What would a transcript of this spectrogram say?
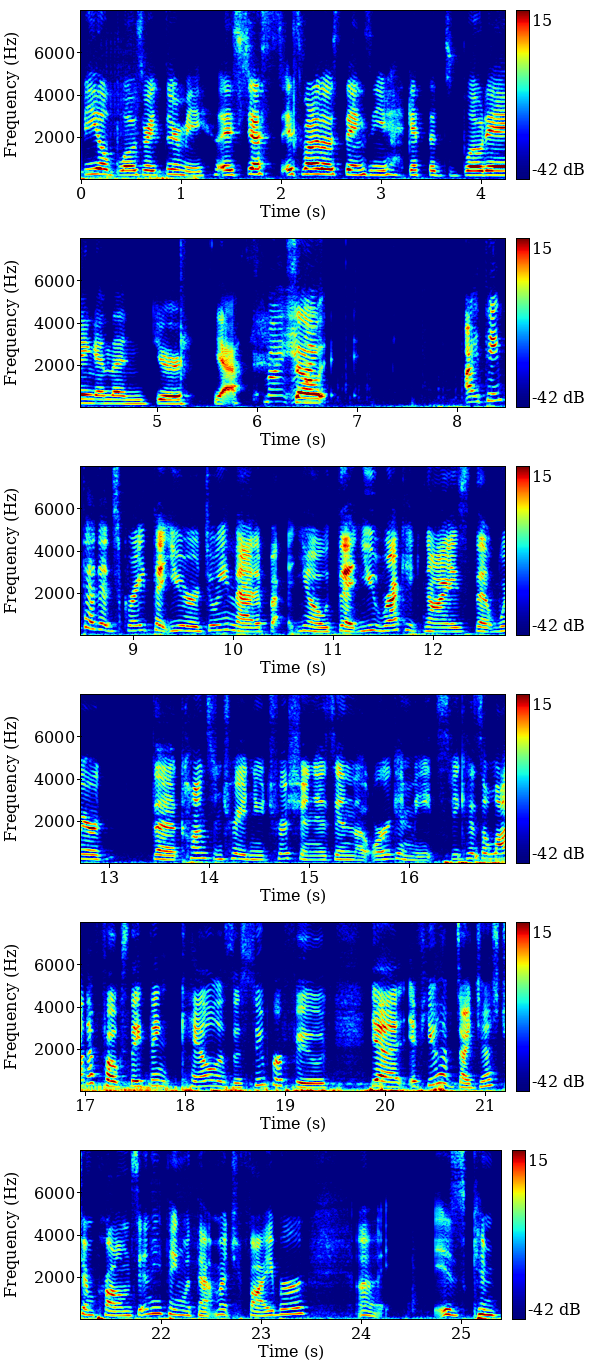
meal blows right through me. It's just it's one of those things and you get the bloating and then you're yeah. My, So I, I think that it's great that you're doing that. but, You know that you recognize that where the concentrated nutrition is in the organ meats because a lot of folks they think kale is a superfood. Yet if you have digestion problems, anything with that much fiber uh, is can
